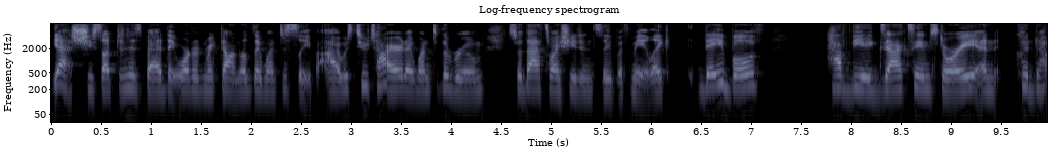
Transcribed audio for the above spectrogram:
yes, she slept in his bed. They ordered McDonald's. They went to sleep. I was too tired. I went to the room. So that's why she didn't sleep with me. Like they both have the exact same story and could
